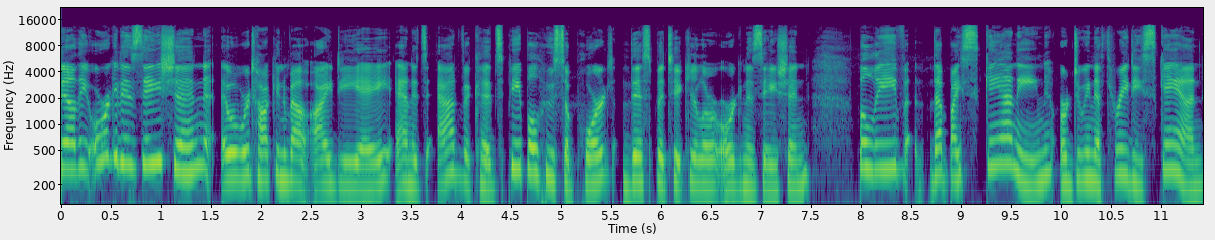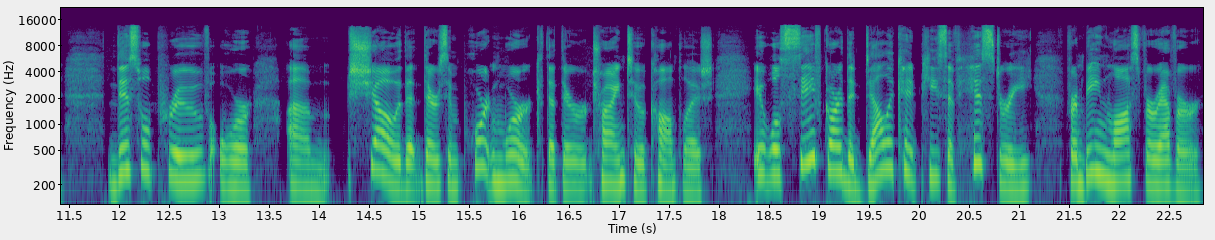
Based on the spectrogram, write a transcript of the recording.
Now, the organization, uh, we're talking about IDA and its advocates, people who support this particular organization, believe that by scanning or doing a 3D scan, this will prove or um, show that there's important work that they're trying to accomplish. It will safeguard the delicate piece of history from being lost forever.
